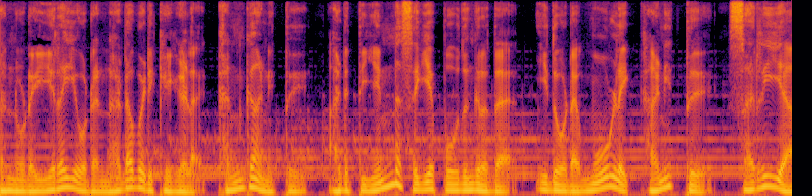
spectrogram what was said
தன்னோட இரையோட நடவடிக்கைகளை கண்காணித்து அடுத்து என்ன செய்ய போகுதுங்கிறத இதோட மூளை கணித்து சரியா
